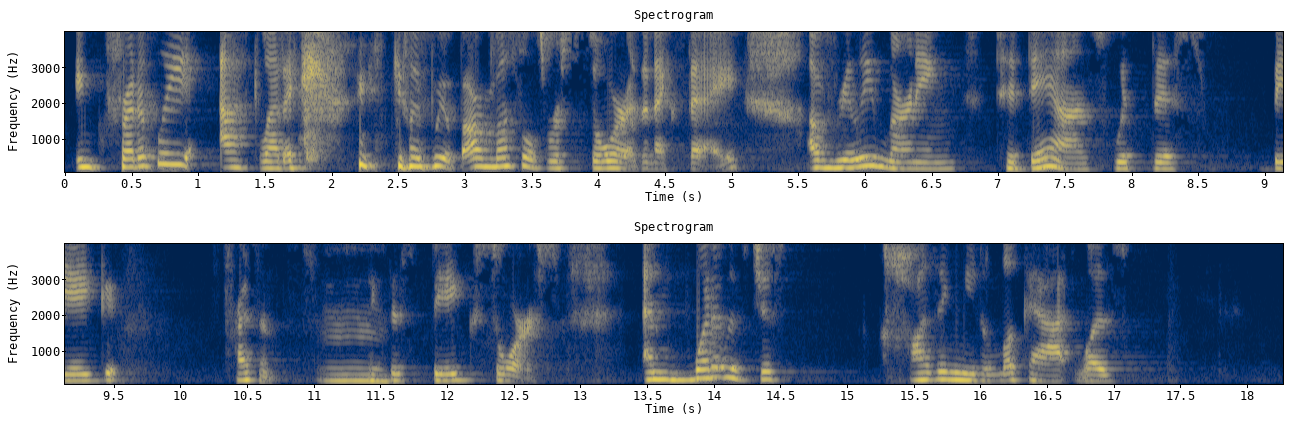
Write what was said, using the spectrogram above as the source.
incredibly athletic, like we, our muscles were sore the next day of really learning to dance with this big presence, Mm. like this big source. And what it was just causing me to look at was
